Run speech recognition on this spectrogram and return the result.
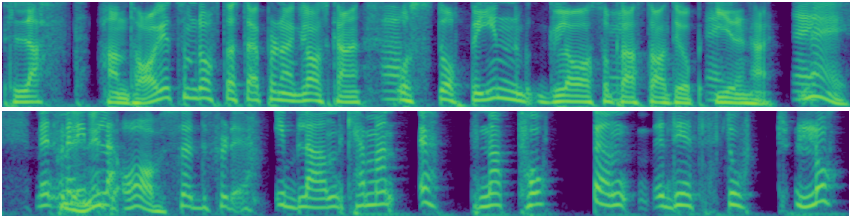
plasthandtaget som det oftast är på den här glaskannan och stoppa in glas och plast och alltihop i den här? Nej. Men- för men den är ibla- inte avsedd för det. Ibland kan man öppna toppen, det är ett stort lock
